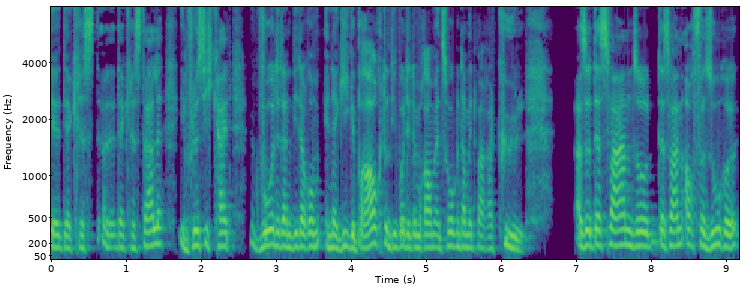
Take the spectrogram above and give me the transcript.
der, der, Christ, der Kristalle in Flüssigkeit wurde dann wiederum Energie gebraucht und die wurde dem Raum entzogen, damit war er kühl. Also das waren so, das waren auch Versuche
